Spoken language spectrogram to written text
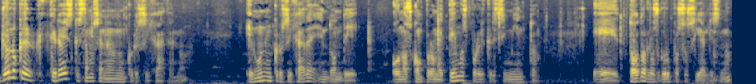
yo lo que creo es que estamos en una encrucijada, ¿no? En una encrucijada en donde o nos comprometemos por el crecimiento eh, todos los grupos sociales, ¿no?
